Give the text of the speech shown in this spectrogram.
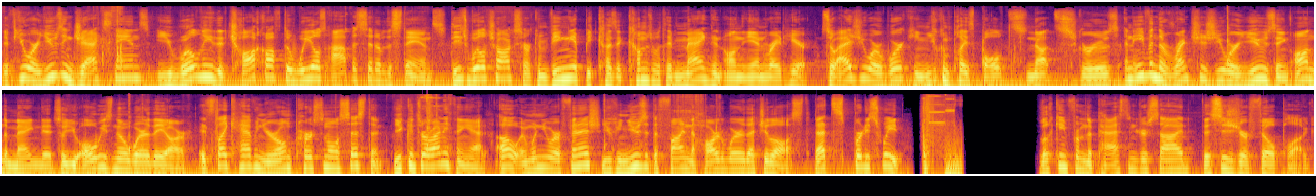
If you are using jack stands, you will need to chock off the wheels opposite of the stands. These wheel chocks are convenient because it comes with a magnet on the end right here. So as you are working, you can place bolts, nuts, screws, and even the wrenches you are using on the magnet so you always know where they are. It's like having your own personal assistant. You can throw anything at it. Oh, and when you are finished, you can use it to find the hardware that you lost. That's pretty sweet. Looking from the passenger side, this is your fill plug.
